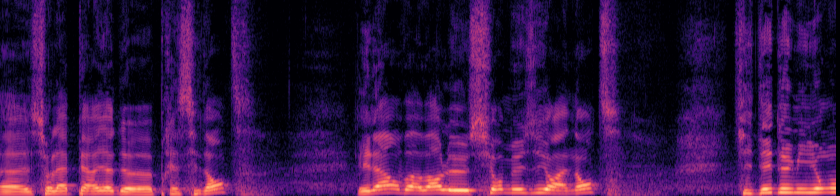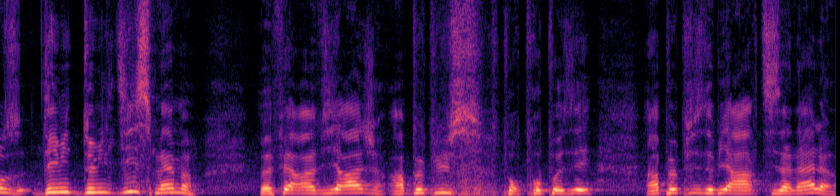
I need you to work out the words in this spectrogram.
euh, sur la période précédente. Et là, on va avoir le sur-mesure à Nantes, qui dès 2011, dès 2010 même, va faire un virage un peu plus pour proposer un peu plus de bière artisanale.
